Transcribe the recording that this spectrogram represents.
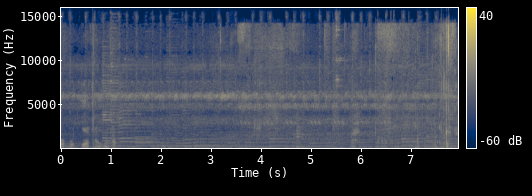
ก็กดแก้ไขนะครับแก้ไข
